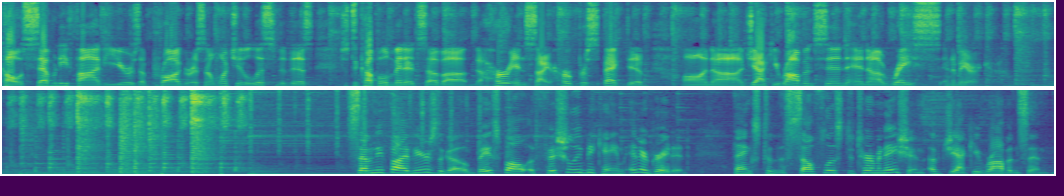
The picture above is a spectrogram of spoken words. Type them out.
called 75 Years of Progress. And I want you to listen to this, just a couple of minutes of uh, her insight, her perspective on uh, Jackie Robinson and race in America. 75 years ago, baseball officially became integrated thanks to the selfless determination of Jackie Robinson.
